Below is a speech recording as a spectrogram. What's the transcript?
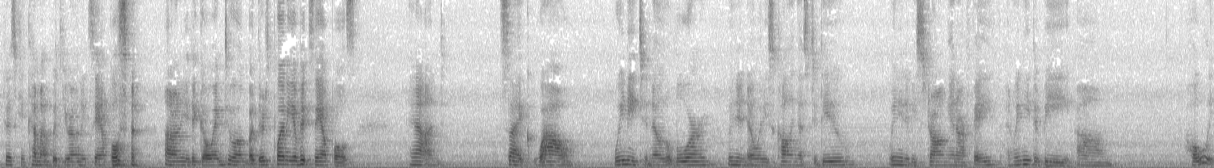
you guys can come up with your own examples. I don't need to go into them, but there's plenty of examples. And it's like, wow, we need to know the Lord. We need to know what He's calling us to do. We need to be strong in our faith, and we need to be um, holy,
